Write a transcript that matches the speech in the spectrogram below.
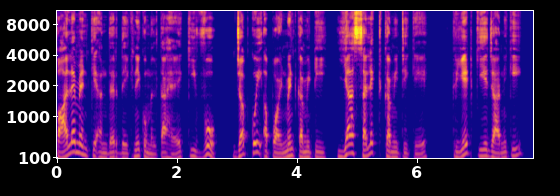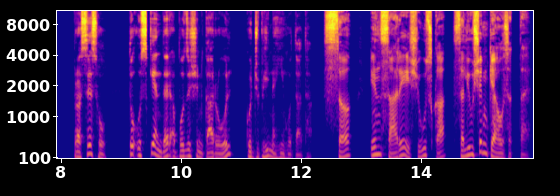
पार्लियामेंट के अंदर देखने को मिलता है कि वो जब कोई अपॉइंटमेंट कमिटी या सेलेक्ट कमिटी के क्रिएट किए जाने की प्रोसेस हो तो उसके अंदर अपोजिशन का रोल कुछ भी नहीं होता था। सर इन सारे इश्यूज़ का सोल्यूशन क्या हो सकता है?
